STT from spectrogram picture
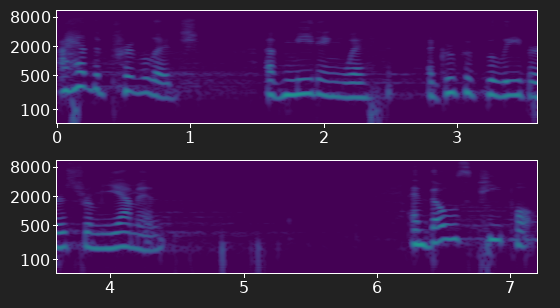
I had the privilege of meeting with a group of believers from Yemen. And those people,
